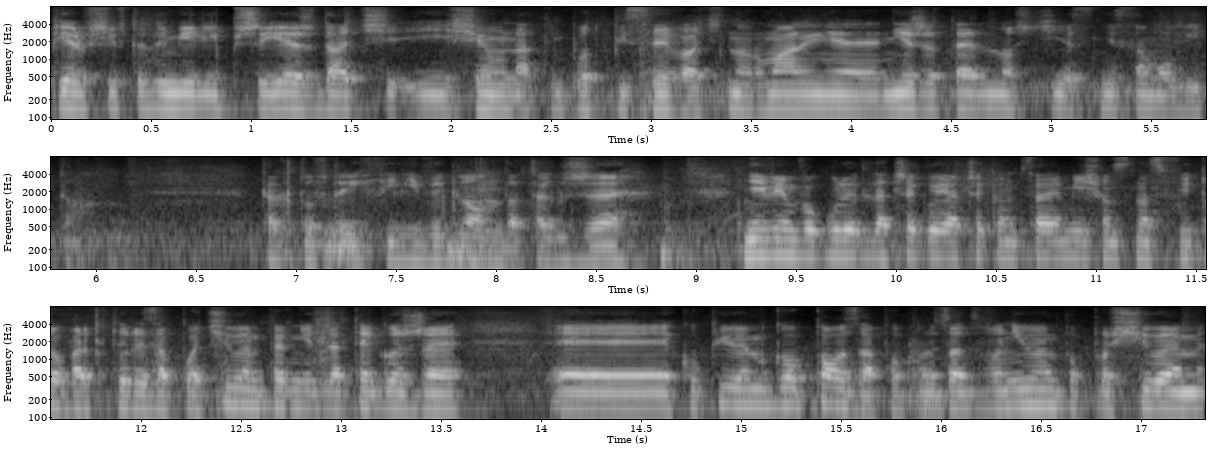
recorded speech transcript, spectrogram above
pierwsi wtedy mieli przyjeżdżać i się na tym podpisywać. Normalnie nierzetelność jest niesamowita. Tak to w tej chwili wygląda, także nie wiem w ogóle dlaczego ja czekam cały miesiąc na swój towar, który zapłaciłem. Pewnie dlatego, że e, kupiłem go poza. Po, zadzwoniłem, poprosiłem,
